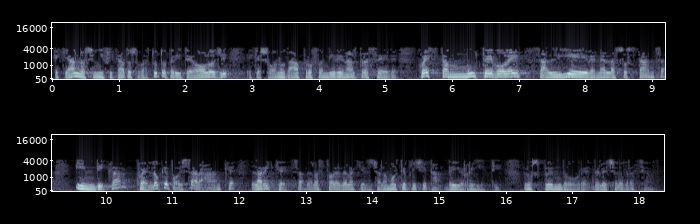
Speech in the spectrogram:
e che hanno significato soprattutto per i teologi e che sono da approfondire in altra sede. Questa mutevolezza lieve nella sostanza indica quello che poi sarà anche la ricchezza della storia della Chiesa, cioè la molteplicità dei riti, lo splendore delle celebrazioni.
